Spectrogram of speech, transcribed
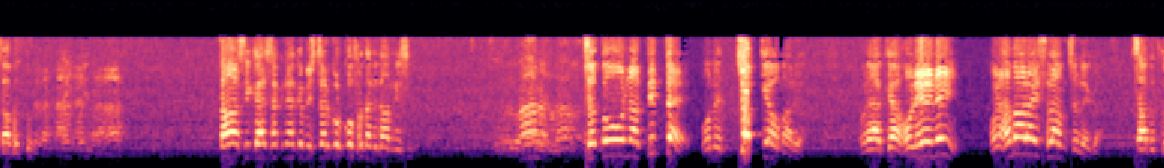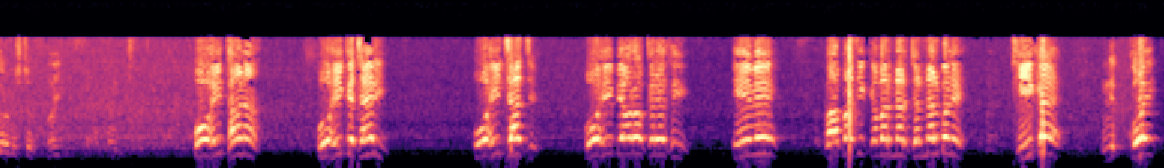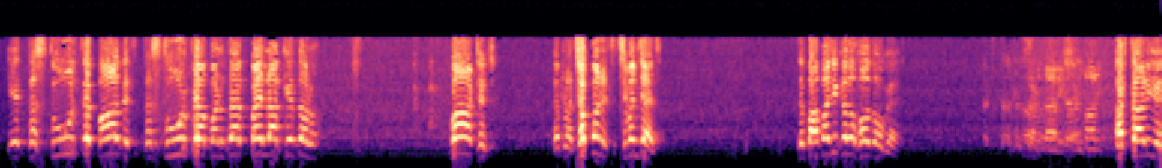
ثابت کرو تا اسی کہہ ہیں کہ مسٹر کو کفر کا نظام نہیں سی۔ جدو دتا ہے انہیں چپ کیا مارے۔ انہیں آخیا ہوں یہ نہیں ہوں ہمارا اسلام چلے گا۔ ثابت کرو مسٹر۔ وہی تھانہ وہی کچہری وہی جج وہی بیورو کرے سی ایویں بابا جی گورنر جنرل بنے۔ ٹھیک ہے کوئی یہ دستور تے بعد دستور پیا بنتا ہے، پہلا کدڑ باٹھ اپنا چھپن چونجا بابا جی کدو فوت ہو گئے؟ اڑتالی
